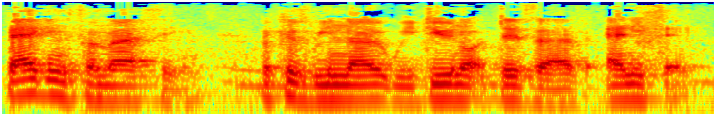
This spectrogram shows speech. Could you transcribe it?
begging for mercy because we know we do not deserve anything?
